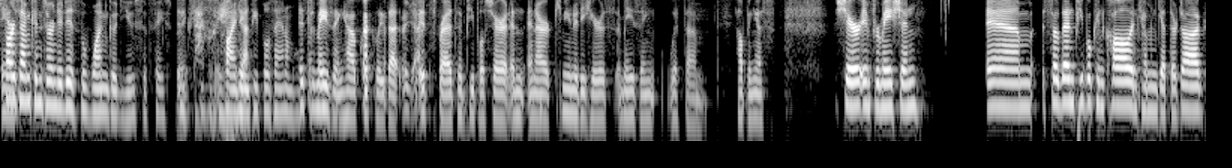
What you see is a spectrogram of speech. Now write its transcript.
As far as I'm concerned, it is the one good use of Facebook. Exactly, finding yeah. people's animals. it's amazing how quickly that it spreads and people share it and, and our community here is amazing with um, helping us share information um, so then people can call and come and get their dog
